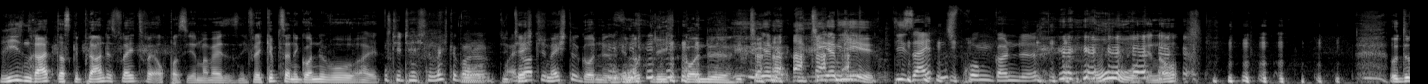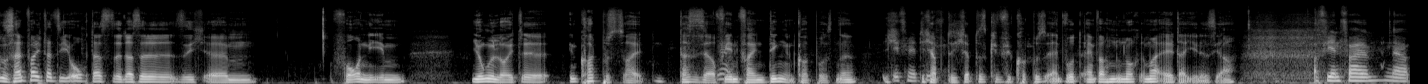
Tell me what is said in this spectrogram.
Riesenrad, das geplant ist, vielleicht zwei auch passieren. Man weiß es nicht. Vielleicht gibt es ja eine Gondel, wo halt. Die Techtelmächte-Gondel. wo- Die genau. Rotlichtgondel. Die, TM, die TMG. Die Seitensprung-Gondel. Oh, genau. Und interessant fand ich tatsächlich auch, dass, dass sie sich ähm, vornehmen, junge Leute in Cottbus zu halten. Das ist ja auf Ja. jeden Fall ein Ding in Cottbus, ne? Ich, Definitiv. ich habe ich hab das Gefühl, Cottbus wird einfach nur noch immer älter jedes Jahr. Auf jeden Fall, ja.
